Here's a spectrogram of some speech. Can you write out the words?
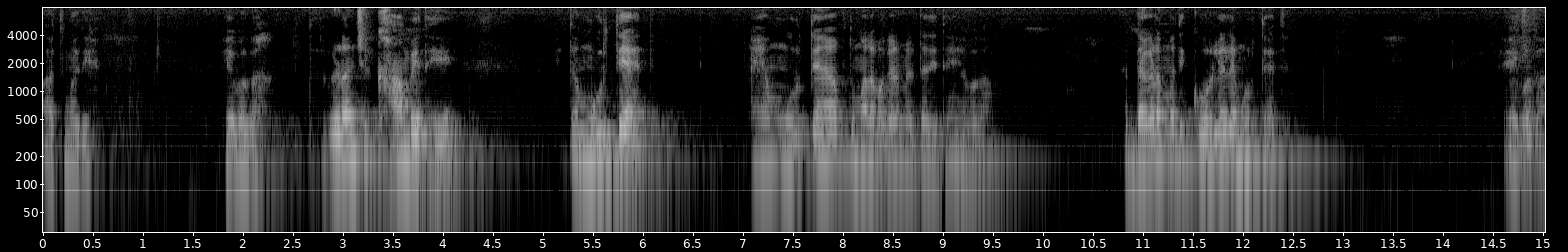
आतमध्ये. हे बघा दगडांचे खांब आहेत हे. इथं मूर्त्या आहेत. ह्या मूर्त्या तुम्हाला बघायला मिळतात इथे हे बघा. दगडांमध्ये कोरलेल्या मूर्त्या आहेत. हे बघा.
